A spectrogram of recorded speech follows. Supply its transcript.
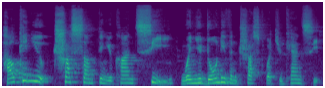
How can you trust something you can't see when you don't even trust what you can see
